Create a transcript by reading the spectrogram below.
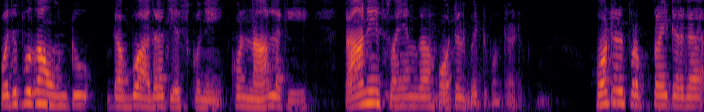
పొదుపుగా ఉంటూ డబ్బు ఆదా చేసుకుని కొన్నాళ్ళకి తానే స్వయంగా హోటల్ పెట్టుకుంటాడు. హోటల్ ప్రొప్రైటర్గా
